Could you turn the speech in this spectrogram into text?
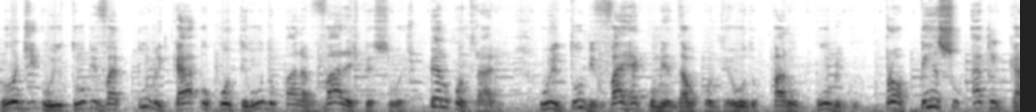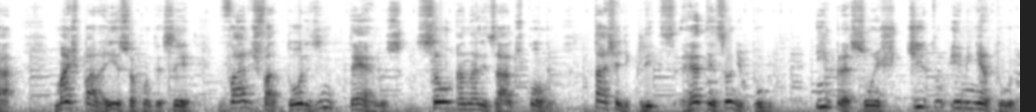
onde o YouTube vai publicar o conteúdo para várias pessoas. Pelo contrário, o YouTube vai recomendar o conteúdo para o público propenso a clicar. Mas para isso acontecer, vários fatores internos são analisados, como taxa de cliques, retenção de público, impressões, título e miniatura,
